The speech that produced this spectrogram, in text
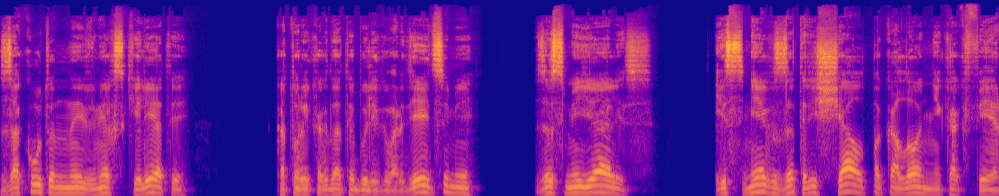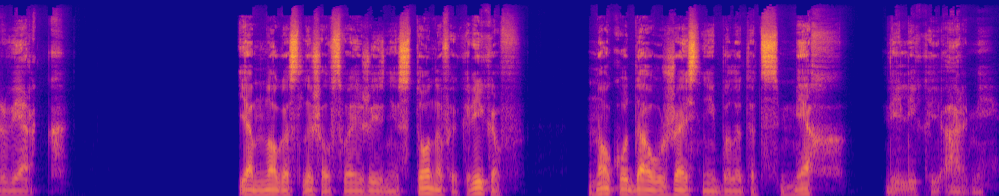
закутанные в мех скелеты, которые когда-то были гвардейцами, засмеялись, и смех затрещал по колонне, как фейерверк. Я много слышал в своей жизни стонов и криков, но куда ужасней был этот смех великой армии.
